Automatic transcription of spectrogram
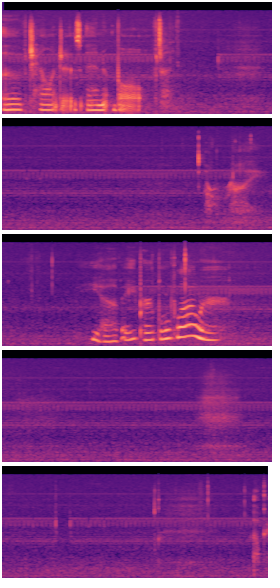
of challenges involved. Alright. We have a purple flower. Okay.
